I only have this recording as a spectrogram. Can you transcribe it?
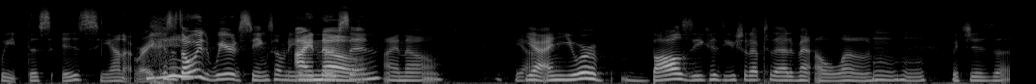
wait, this is Sienna, right? Because it's always weird seeing somebody in I know, person. I know. Yeah. Yeah. and you were ballsy because you showed up to that event alone, Mm-hmm. which is uh,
